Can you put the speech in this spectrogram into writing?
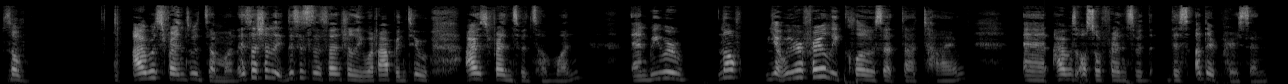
So I was friends with someone. Essentially, this is essentially what happened too. I was friends with someone, and we were not. Yeah, we were fairly close at that time, and I was also friends with this other person.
